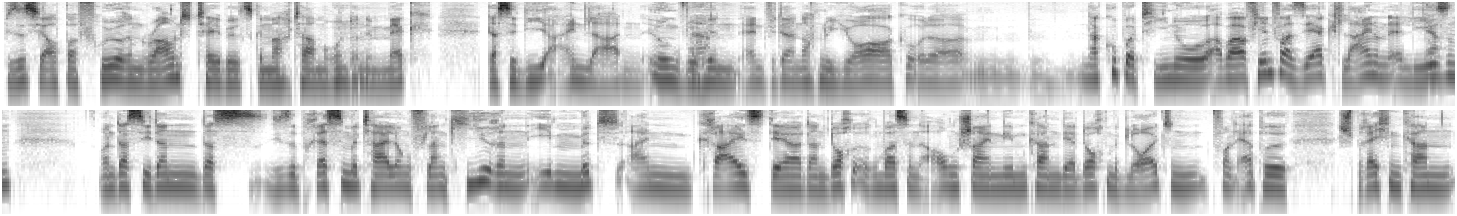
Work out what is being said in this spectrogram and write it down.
wie sie es ja auch bei früheren Roundtables gemacht haben rund Mhm. um den Mac, dass sie die einladen, irgendwo Ja. hin, entweder nach New York oder nach Cupertino, aber auf jeden Fall sehr klein und erlesen. Und dass sie dann das, diese Pressemitteilung flankieren, eben mit einem Kreis, der dann doch irgendwas in Augenschein nehmen kann, der doch mit Leuten von Apple sprechen kann,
